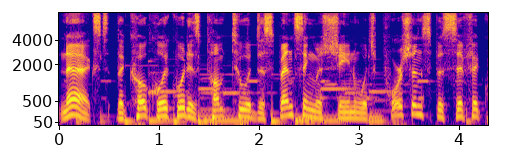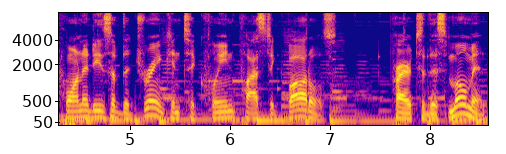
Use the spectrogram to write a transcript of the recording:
Next, the Coke liquid is pumped to a dispensing machine which portions specific quantities of the drink into clean plastic bottles. Prior to this moment,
